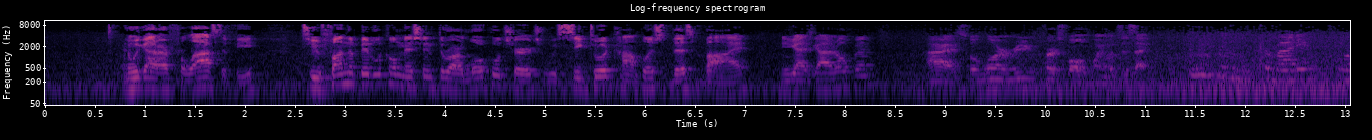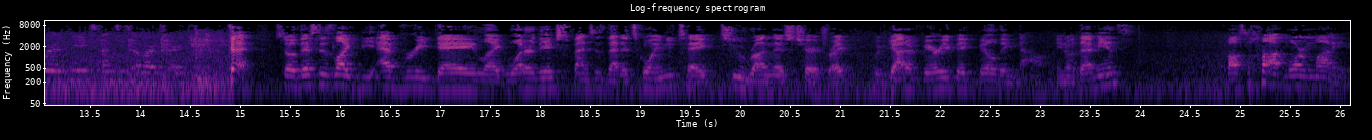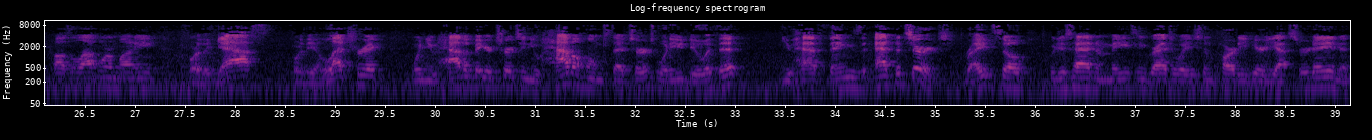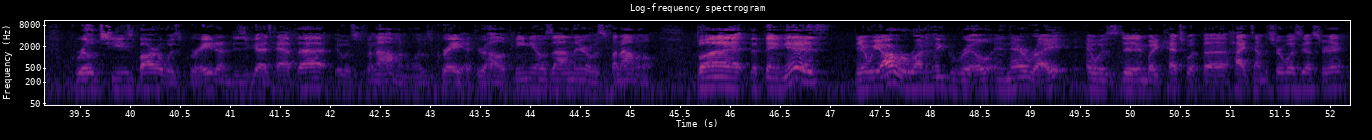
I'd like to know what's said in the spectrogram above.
And we got our philosophy. To fund the biblical mission through our local church, we seek to accomplish this by you guys got it open? Alright, so Lauren, read the first bullet point. What's it say? Providing for the expenses of our church. Okay, so this is like the everyday, like what are the expenses that it's going to take to run this church, right? We've got a very big building now. You know what that means? Costs a lot more money. It costs a lot more money for the gas, for the electric. When you have a bigger church and you have a homestead church, what do you do with it? You have things at the church, right? So we just had an amazing graduation party here yesterday, and the grilled cheese bar was great. Uh, did you guys have that? It was phenomenal. It was great. I threw jalapenos on there. It was phenomenal. But the thing is, there we are. We're running the grill in there, right? It was. Did anybody catch what the high temperature was yesterday?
